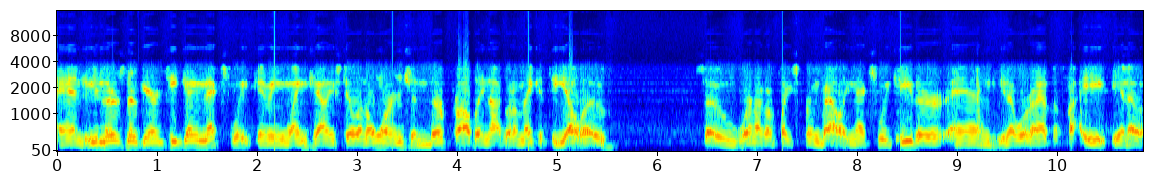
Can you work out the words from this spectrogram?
And you know, there's no guaranteed game next week. I mean, Wayne County's still in orange, and they're probably not going to make it to yellow. So we're not going to play Spring Valley next week either. And, you know, we're going to have to fight, you know,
